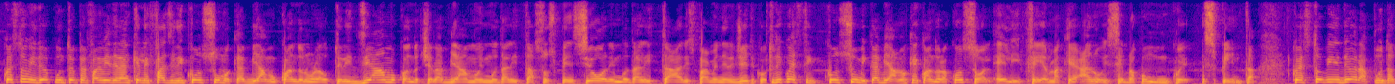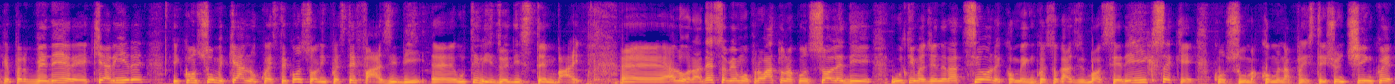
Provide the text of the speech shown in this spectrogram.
Questo video appunto è per farvi vedere anche le fasi di consumo che abbiamo quando non la utilizziamo, quando ce l'abbiamo in modalità sospensione, in modalità risparmio energetico, tutti questi consumi che abbiamo anche quando la console è lì ferma, che a noi sembra comunque spenta. Questo video era appunto anche per vedere e chiarire i consumi che hanno queste console in queste fasi di eh, utilizzo e di stand by. Eh, allora, adesso abbiamo provato una console di ultima generazione, come in questo caso Xbox Series X, che consuma come una PlayStation 5,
